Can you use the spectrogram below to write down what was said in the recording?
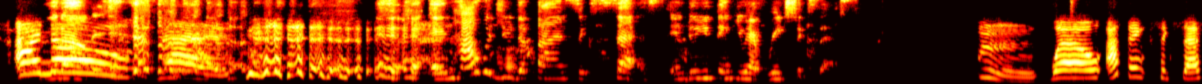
I know. yes. and how would you define success? And do you think you have reached success? Hmm. Well, I think success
